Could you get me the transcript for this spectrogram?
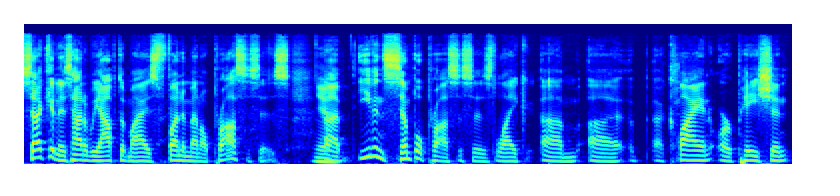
Second is how do we optimize fundamental processes? Yeah. Uh, even simple processes like um, uh, a client or patient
